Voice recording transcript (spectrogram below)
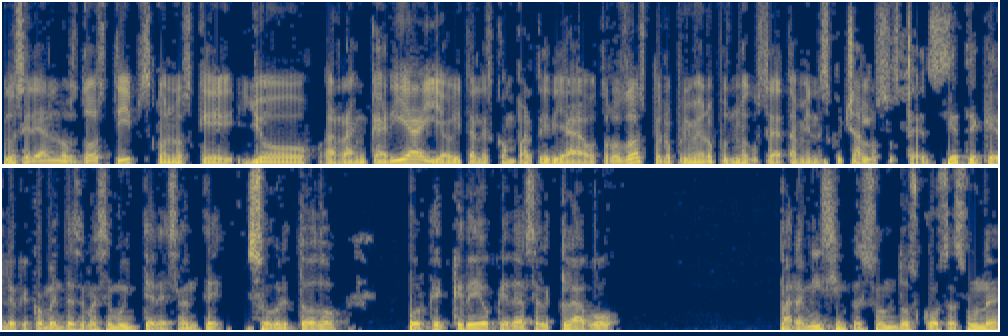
Los serían los dos tips con los que yo arrancaría y ahorita les compartiría otros dos, pero primero pues me gustaría también escucharlos ustedes. Fíjate que lo que comentas se me hace muy interesante, sobre todo porque creo que das el clavo. Para mí siempre son dos cosas. Una,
